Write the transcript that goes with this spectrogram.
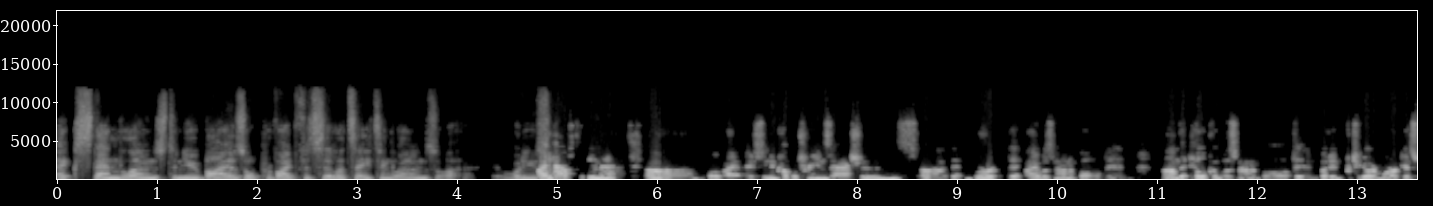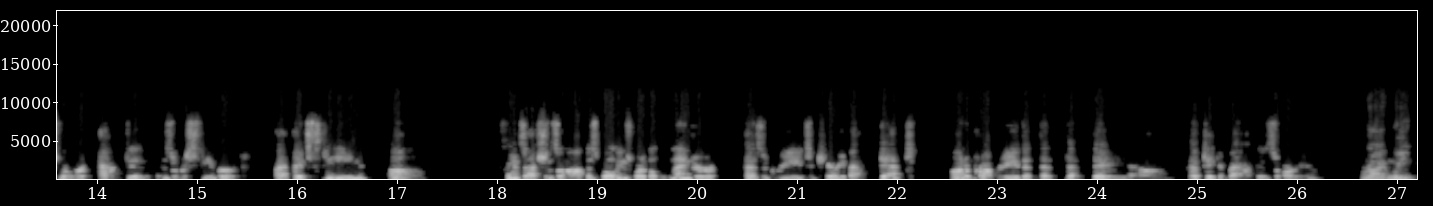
extend loans to new buyers or provide facilitating loans? Or what do you? I have seen that. Um, oh, I, have seen a couple transactions uh, that were that I was not involved in, um, that Hilco was not involved in, but in particular markets where we're active as a receiver, I, have seen um, transactions on office buildings where the lender has agreed to carry back debt on a property that that that they um, have taken back as REO. Right. We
